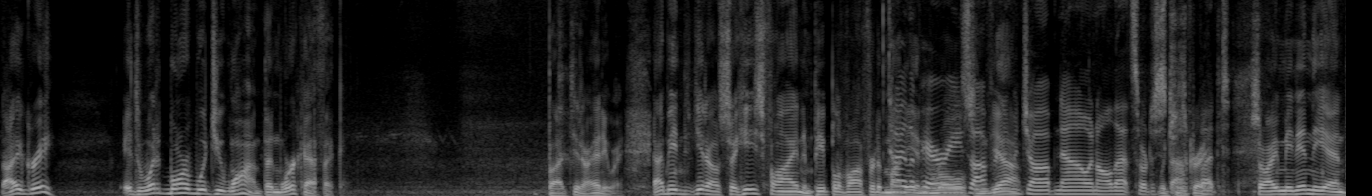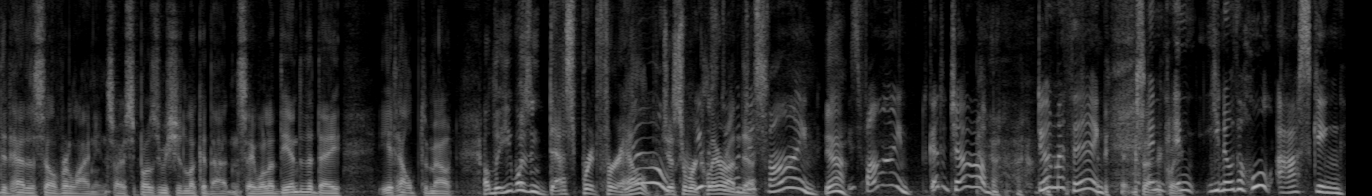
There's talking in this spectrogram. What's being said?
I agree. It's what more would you want than work ethic? But you know, anyway, I mean, you know, so he's fine, and people have offered him money and Perry's roles, and, yeah, him a job now and all that sort of which stuff. is great. But so, I mean, in the end, it had a silver lining. So, I suppose we should look at that and say, well, at the end of the day, it helped him out. Although he wasn't desperate for help. No, just so we're clear on this. Just fine. Yeah. he's fine. Got a job, doing my thing. Exactly. And, and you know the whole asking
